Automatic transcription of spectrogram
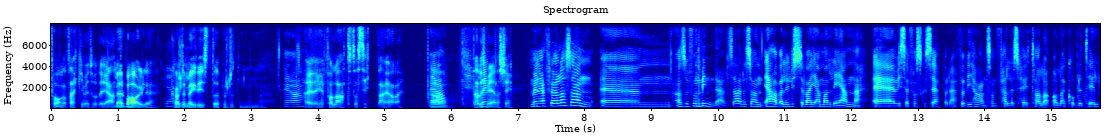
foretrekker vi, metode, ja. Mer behagelig. Ja. Kanskje litt mer grisete på slutten, men eh, Ja. Jeg er for lat til å sitte og gjøre det. ja. Det er litt Men- mye energi. Men jeg føler sånn ehm, Altså For min del så er det sånn Jeg har veldig lyst til å være hjemme alene eh, hvis jeg først skal se på det. For vi har en sånn felles høyttaler alle er koblet til,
